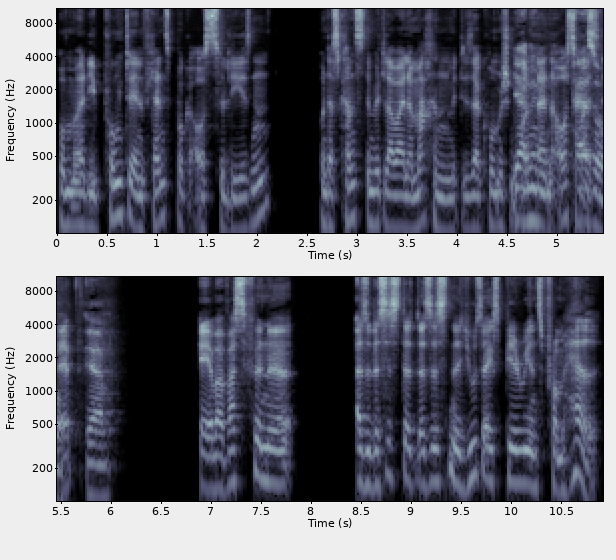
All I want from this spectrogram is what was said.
um mal die Punkte in Flensburg auszulesen. Und das kannst du mittlerweile machen mit dieser komischen ja, Online-Ausweis-App. Ja. Ey, aber was für eine, also das ist, das ist eine User Experience from hell.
